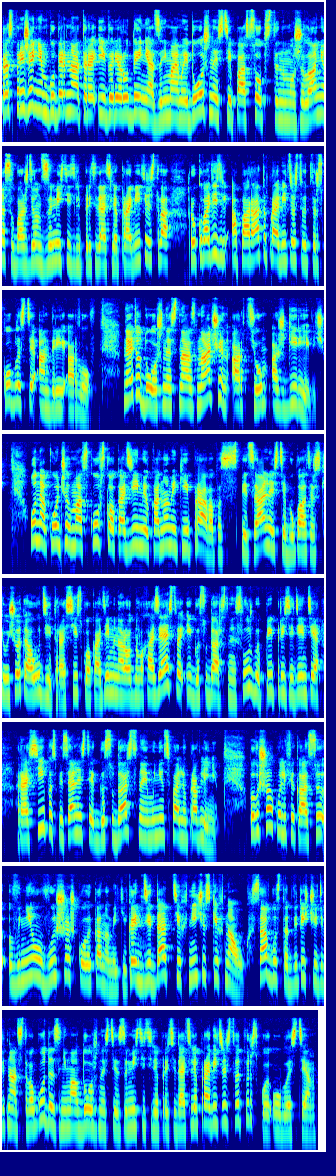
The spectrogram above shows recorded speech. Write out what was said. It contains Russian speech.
Распоряжением губернатора Игоря Рудыни от занимаемой должности по собственному желанию освобожден заместитель председателя правительства, руководитель аппарата правительства Тверской области Андрей Орлов. На эту должность назначен Артем Ашгиревич. Он окончил Московскую академию экономики и права по специальности бухгалтерский учет и аудит, Российскую академию народного хозяйства и государственной службы при президенте России по специальности государственное и муниципальное управление. Повышал квалификацию в НИО Высшей школы экономики, кандидат технических наук. С августа 2019 года занимал должности заместителя председателя правительства Тверской области.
